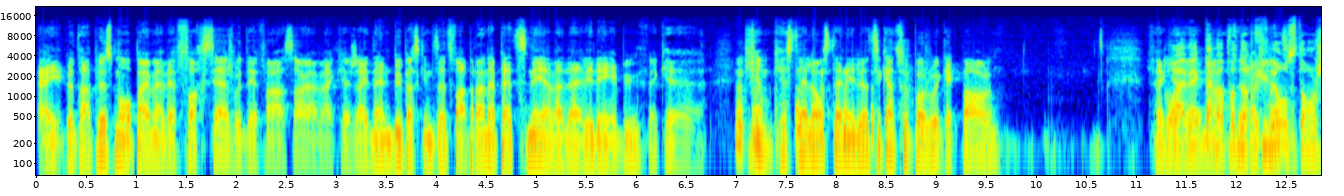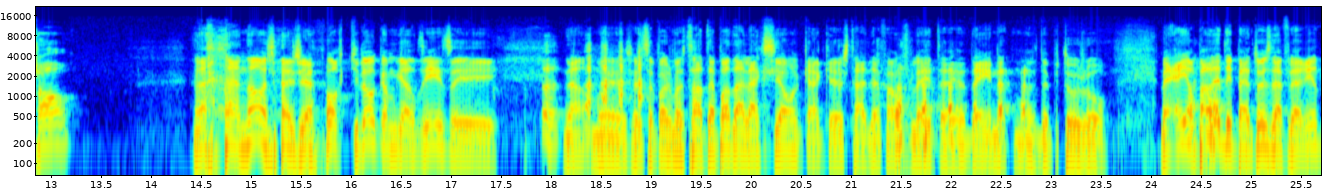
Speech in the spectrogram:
Ouais, écoute, en plus, mon père m'avait forcé à jouer défenseur avant que j'aille dans le but parce qu'il me disait de faire apprendre à patiner avant d'aller dans les buts. Fait que, que c'était long cette année-là. Tu sais, quand tu ne veux pas jouer quelque part. Là. Toi, avec, tu t'avais pas de reculons sur ton char? non, j'ai pas reculons comme gardien. C'est. Non, moi, je sais pas, je me sentais pas dans l'action quand j'étais à la défense. Je voulais être euh, d'un net, moi, depuis toujours. Mais hey, on parlait des peinteuses de la Floride.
